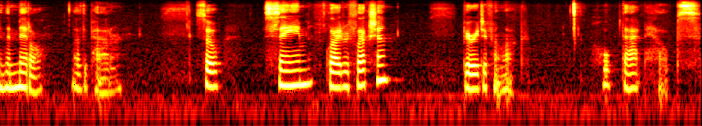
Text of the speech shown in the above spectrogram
in the middle of the pattern. So same glide reflection, very different look. Hope that helps.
